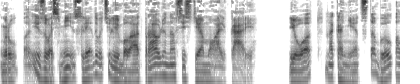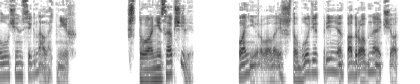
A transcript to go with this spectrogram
Группа из восьми исследователей была отправлена в систему Алькари. И вот, наконец-то, был получен сигнал от них. Что они сообщили? Планировалось, что будет принят подробный отчет.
